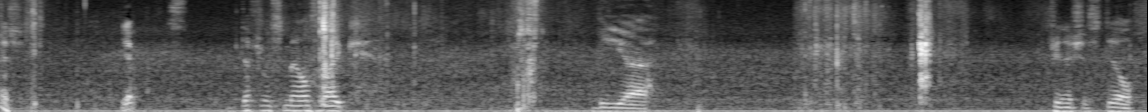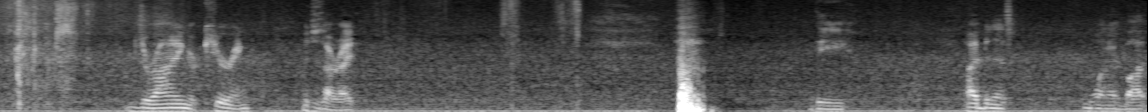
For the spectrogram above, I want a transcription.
Nice. Yep. Definitely smells like the uh, finish is still drying or curing, which is alright. the Ibanez one I bought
